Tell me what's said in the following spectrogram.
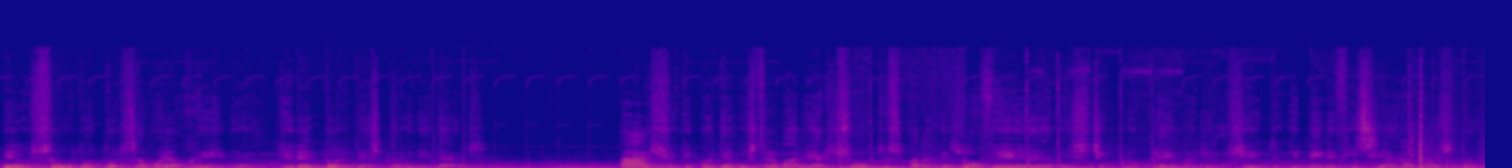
Eu sou o Dr. Samuel Reider, diretor desta unidade. Acho que podemos trabalhar juntos para resolver este problema de um jeito que beneficiará nós todos.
